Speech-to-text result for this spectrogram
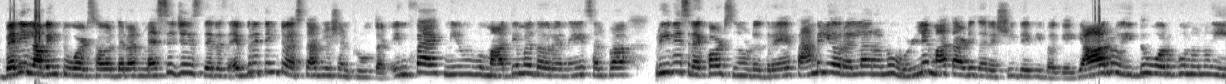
very loving towards our there are messages there is everything to establish and prove that in fact ನೀವು ಮಾಧ್ಯಮದವರೇ ಸ್ವಲ್ಪ ಪ್ರೀವಿಯಸ್ ರೆಕಾರ್ಡ್ಸ್ ನೋಡಿದ್ರೆ ಫ್ಯಾಮಿಲಿ ಅವರೆಲ್ಲರೂ ಒಳ್ಳೆ ಮಾತಾಡಿದ್ದಾರೆ ಶ್ರೀದೇವಿ ಬಗ್ಗೆ. ಯಾರು ಇದುವರೆಗೂ ಈ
